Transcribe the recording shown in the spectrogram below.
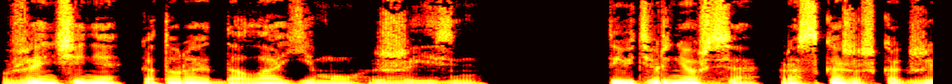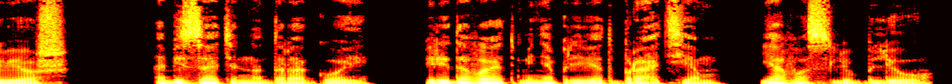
в женщине, которая дала ему жизнь. Ты ведь вернешься, расскажешь, как живешь. Обязательно, дорогой. Передавай от меня привет братьям. Я вас люблю».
